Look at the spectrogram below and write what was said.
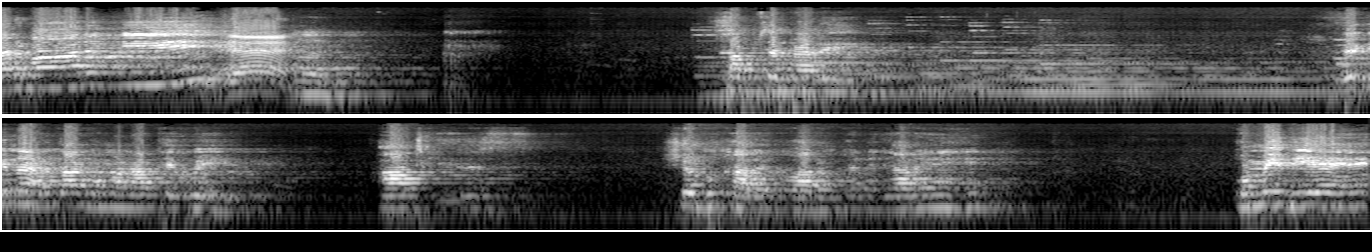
दरबार की जय। सबसे पहले विघ्नहर्ता को मनाते हुए आज के इस शुभ कार्य को आरंभ करने जा रहे हैं। उम्मीद यह है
